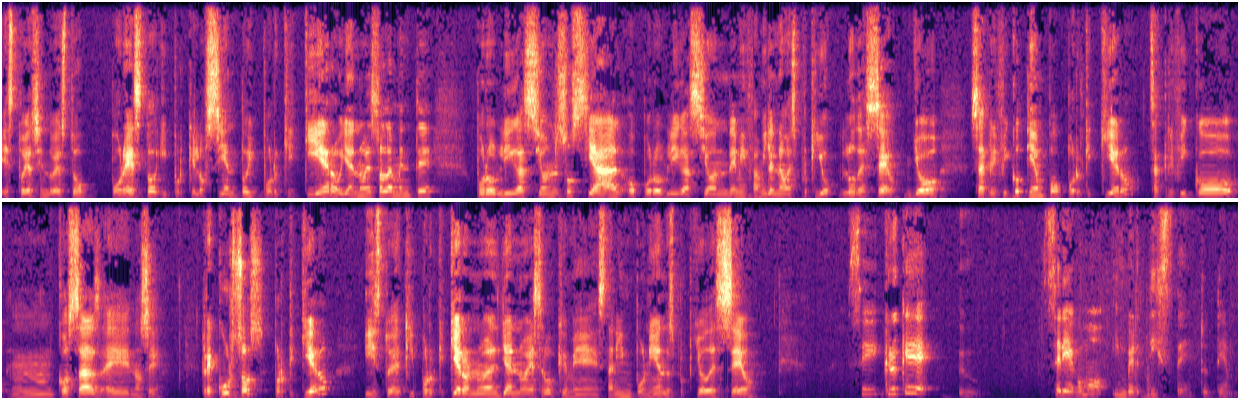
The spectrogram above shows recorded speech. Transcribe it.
estoy haciendo esto por esto y porque lo siento y porque quiero, ya no es solamente por obligación social o por obligación de mi familia, no, es porque yo lo deseo. Yo sacrifico tiempo porque quiero, sacrifico mm, cosas, eh, no sé, recursos porque quiero y estoy aquí porque quiero. No, ya no es algo que me están imponiendo, es porque yo deseo. Sí, creo que mm, sería como invertiste tu tiempo.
